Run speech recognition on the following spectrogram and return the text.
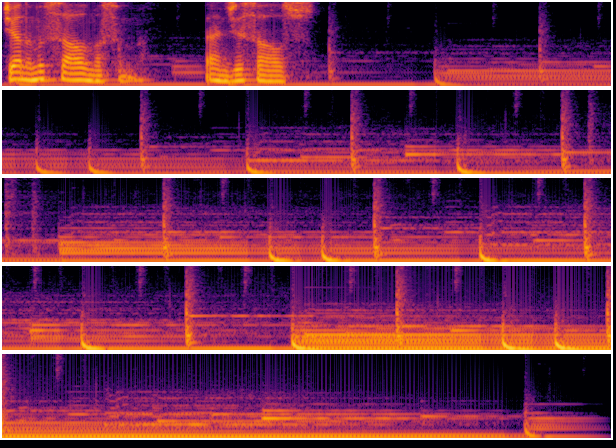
Canımız sağ olmasın mı? Bence sağ olsun.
